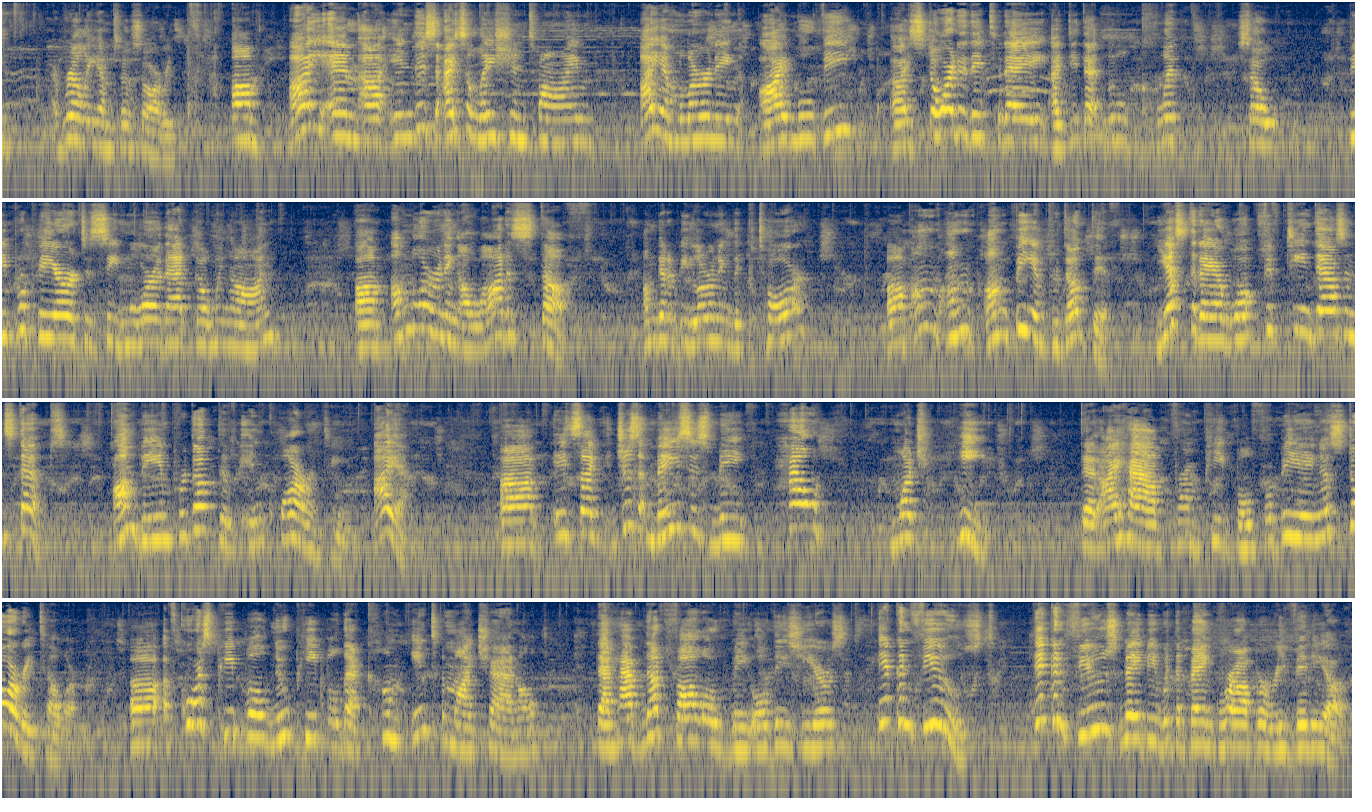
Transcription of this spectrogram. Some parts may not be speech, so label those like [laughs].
I really am so sorry. Um, I am uh, in this isolation time. I am learning iMovie. I started it today. I did that little clip. So be prepared to see more of that going on. Um, I'm learning a lot of stuff. I'm going to be learning the guitar. Um, I'm, I'm, I'm being productive. Yesterday I walked 15,000 steps. I'm being productive in quarantine. I am. Uh, it's like, it just amazes me how much heat that I have from people for being a storyteller. Uh, of course, people, new people that come into my channel that have not followed me all these years, they're confused. They're confused maybe with the bank robbery video.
